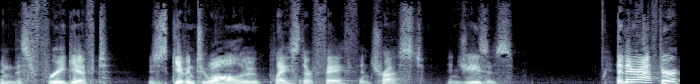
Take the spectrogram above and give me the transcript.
And this free gift is given to all who place their faith and trust in Jesus. And thereafter,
